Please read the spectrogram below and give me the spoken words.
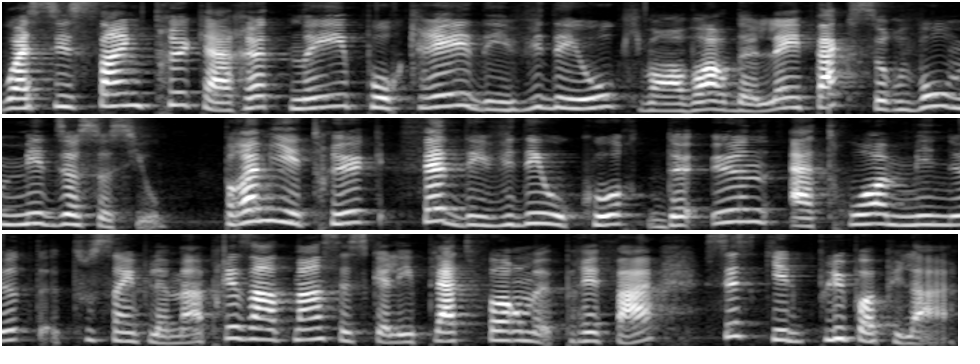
Voici cinq trucs à retenir pour créer des vidéos qui vont avoir de l'impact sur vos médias sociaux. Premier truc, faites des vidéos courtes de 1 à 3 minutes tout simplement. Présentement, c'est ce que les plateformes préfèrent, c'est ce qui est le plus populaire.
